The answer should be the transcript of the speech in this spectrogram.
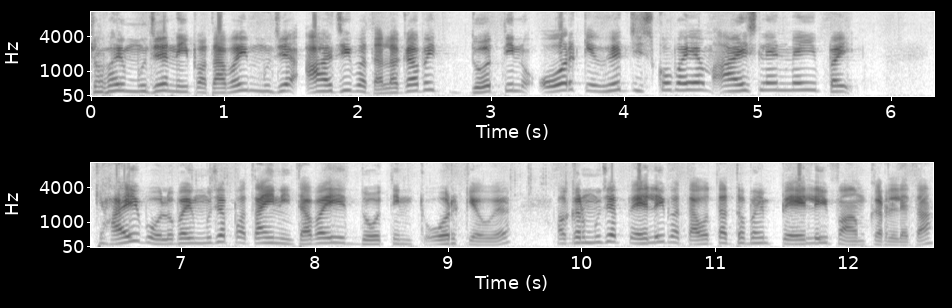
जो भाई मुझे नहीं पता भाई, मुझे आज ही पता लगा भाई, दो, तीन और के हुए जिसको भाई हम आइसलैंड में ही भाई, क्या ही बोलो भाई, मुझे पता ही नहीं था भाई, दो, तीन और के हुए। अगर मुझे पहले ही पता होता तो भाई पहले ही फार्म कर लेता।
